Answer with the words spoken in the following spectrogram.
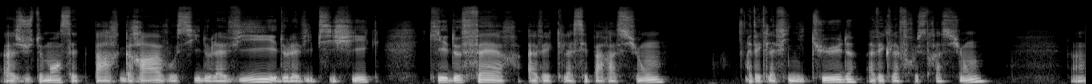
à justement cette part grave aussi de la vie et de la vie psychique qui est de faire avec la séparation, avec la finitude, avec la frustration. Hein,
